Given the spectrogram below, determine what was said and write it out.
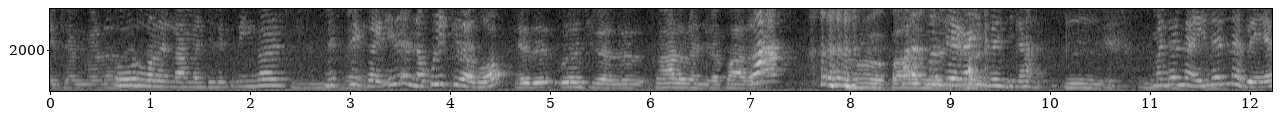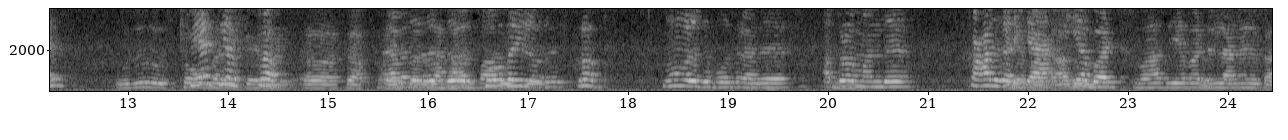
ஐட்டங்கள் தோடுகள் எல்லாம் வச்சிருக்கிறீங்க. லிப்டிக் இது என்ன குளிக்கிறதோ? எது? உறைஞ்சிடாது. கால் உறைஞ்சிட பாதம். பாதம் கை மண்டன இது என்ன பேர்? இது. ஸ்ட்ராபெரியில் ஒரு ஸ்க்ரப் மூங்களுக்கு பூசுறது அப்புறம் வந்து காது கடிக்க இயர்பட் வாசிய பட் எல்லாமே இருக்கா?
